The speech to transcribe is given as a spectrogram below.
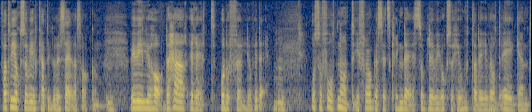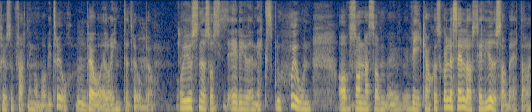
För att vi också vill kategorisera saker. Vi vill ju ha det här är rätt och då följer vi det. Och så fort något ifrågasätts kring det så blir vi också hotade i vårt egen trosuppfattning om vad vi tror på eller inte tror på. Och just nu så är det ju en explosion av sådana som eh, vi kanske skulle sälla oss till ljusarbetare.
